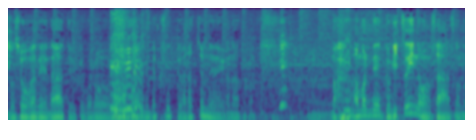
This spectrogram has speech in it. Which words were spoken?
のしょうがねえなというところをみんなくすって笑っちゃうんじゃないかなとか、まあ、あんまりねどぎついのをさその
